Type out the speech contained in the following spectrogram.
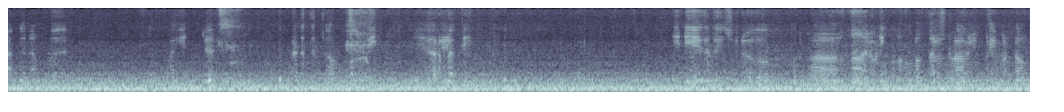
അങ്ങനെ നമ്മൾ എടുത്തിട്ട് എയറിലെത്തി ഇനി ഏകദേശം ഒരു ആ, നാല് മണിക്കൂർ നല്ല ട്രാവലിംഗ് ടൈം ഉണ്ടാവും.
